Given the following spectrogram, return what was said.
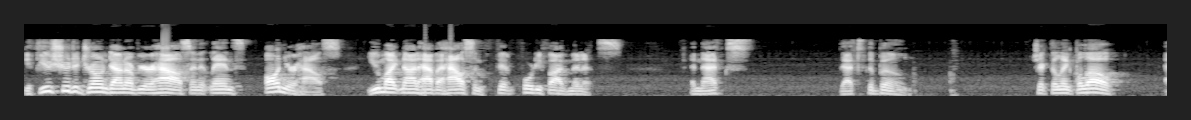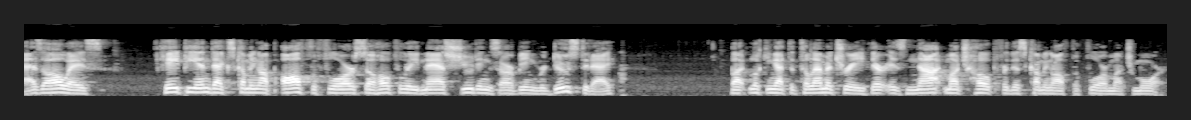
If you shoot a drone down over your house and it lands on your house, you might not have a house in 45 minutes. And that's that's the boom. Check the link below. As always, KP index coming up off the floor, so hopefully mass shootings are being reduced today. But looking at the telemetry, there is not much hope for this coming off the floor much more.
